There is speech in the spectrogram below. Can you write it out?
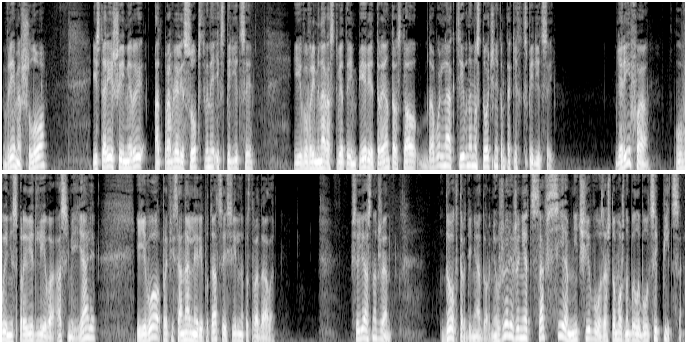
Время шло, и старейшие миры отправляли собственные экспедиции – и во времена расцвета империи Трентер стал довольно активным источником таких экспедиций. Ярифа, увы, несправедливо осмеяли, и его профессиональная репутация сильно пострадала. «Все ясно, Джен. Доктор Дениадор, неужели же нет совсем ничего, за что можно было бы уцепиться?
